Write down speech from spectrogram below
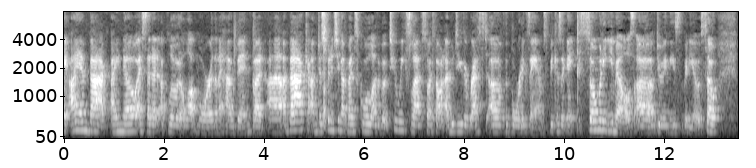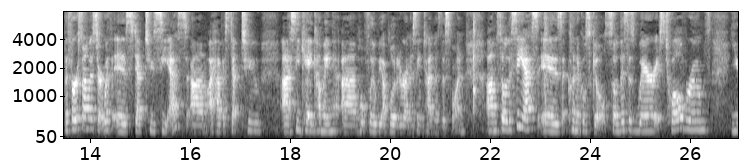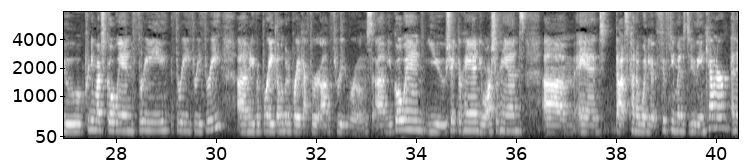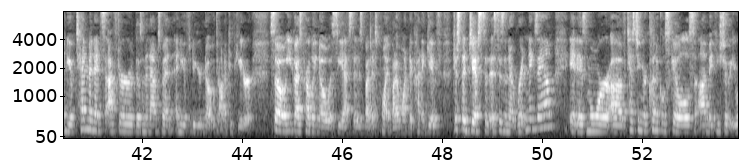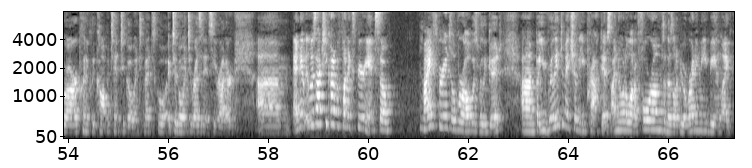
Alright, I am back. I know I said I'd upload a lot more than I have been, but uh, I'm back. I'm just finishing up med school. I have about two weeks left, so I thought I would do the rest of the board exams because I get so many emails uh, of doing these videos. So the first one I'm to start with is Step 2 CS. Um, I have a Step 2 uh, CK coming. Um, hopefully it'll be uploaded around the same time as this one. Um, so the CS is clinical skills. So this is where it's 12 rooms. You pretty much go in three, three, three, three, um, and you have a break, a little bit of break after um, three rooms. Um, you go in, you shake their hand, you wash your hands, um, and that's kind of when you have 15 minutes to do the encounter, and then you have 10 minutes after there's an announcement, and you have to do your note on a computer. So you guys probably know what CS is by this point, but I wanted to kind of give just the gist of this. isn't a written exam. It is more of testing your clinical skills, uh, making sure that you are clinically competent to go into med school, to go into residency rather. Um, and it, it, was actually kind of a fun experience. So my experience overall was really good, um, but you really have to make sure that you practice. I know in a lot of forums and there's a lot of people writing me being like,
